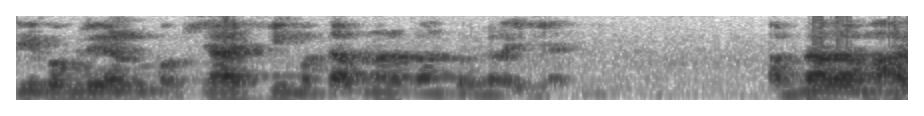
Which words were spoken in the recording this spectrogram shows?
रिपब्लिकन पक्षाची मतं आपणाला ट्रान्सफर करायची आहे आपणाला महाराष्ट्र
